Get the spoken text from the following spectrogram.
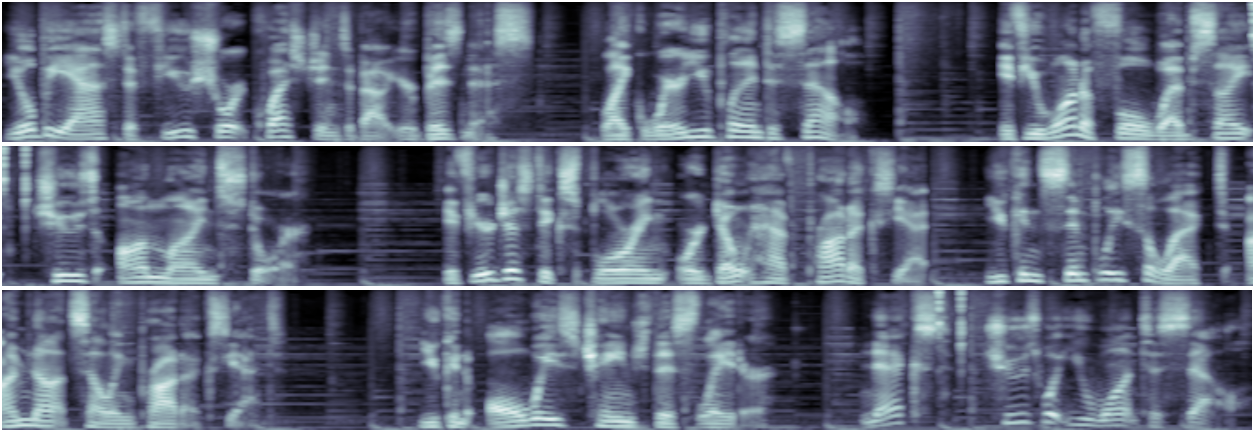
You'll be asked a few short questions about your business, like where you plan to sell. If you want a full website, choose Online Store. If you're just exploring or don't have products yet, you can simply select I'm not selling products yet. You can always change this later. Next, choose what you want to sell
